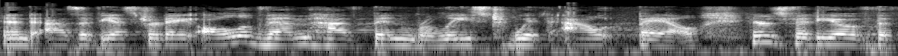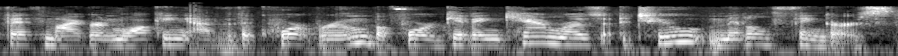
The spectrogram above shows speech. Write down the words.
And as of yesterday, all of them have been released without bail. Here's video of the fifth migrant walking out of the courtroom before giving cameras two middle fingers.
